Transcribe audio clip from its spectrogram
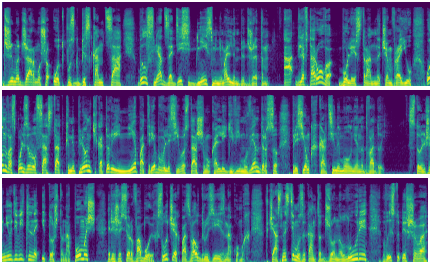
Джима Джармуша «Отпуск без конца» был снят за 10 дней с минимальным бюджетом. А для второго, более странно, чем в раю, он воспользовался остатками пленки, которые не потребовались его старшему коллеге Виму Вендерсу при съемках картины «Молния над водой». Столь же неудивительно и то, что на помощь режиссер в обоих случаях позвал друзей и знакомых. В частности, музыканта Джона Лури, выступившего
